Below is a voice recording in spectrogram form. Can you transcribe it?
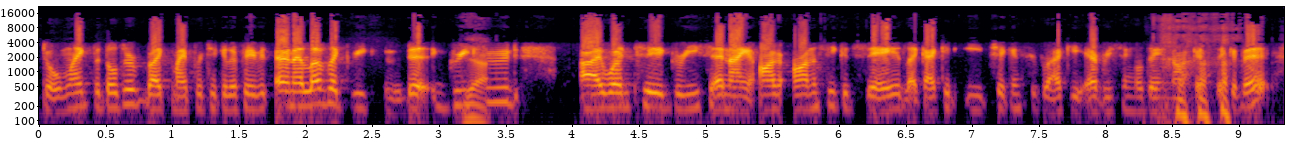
don't like, but those are like my particular favorites. And I love like Greek food. The Greek Yeah. food. I went to Greece, and I honestly could say like I could eat chicken souvlaki every single day and not get sick of it.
